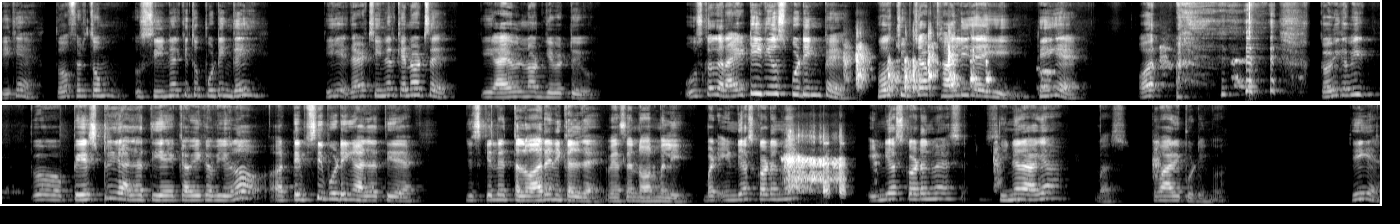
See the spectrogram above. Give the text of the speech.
ठीक है तो फिर तुम उस सीनियर की तो पुडिंग गई। ठीक है दैट सीनियर कैन नॉट से कि I will not give it to you उसका राइट ही नहीं उस पुडिंग पे, वो चुपचाप खा ली जाएगी, ठीक है। और कभी कभी पेस्ट्री आ जाती है कभी कभी यू नो टिप्सी पुडिंग आ जाती है, जिसके लिए तलवारें निकल जाए, वैसे नॉर्मली बट इंडिया स्क्वाडन में इंडिया स्क्वाडन में सीनियर आ गया, बस, तुम्हारी पुडिंग हो। ठीक है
